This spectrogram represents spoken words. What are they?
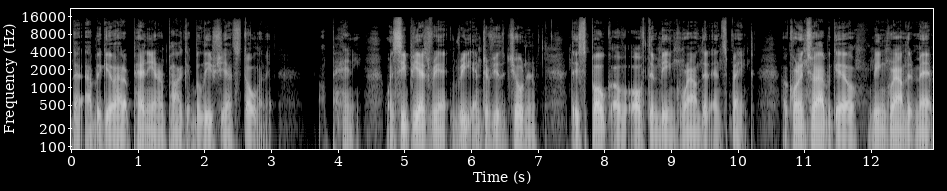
that Abigail had a penny in her pocket, believed she had stolen it. A penny. When CPS re interviewed the children, they spoke of often being grounded and spanked. According to Abigail, being grounded meant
